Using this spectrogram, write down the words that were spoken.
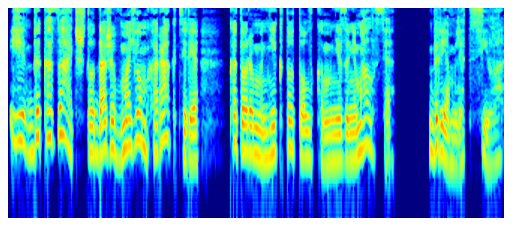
и доказать, что даже в моем характере, которым никто толком не занимался, дремлет сила.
